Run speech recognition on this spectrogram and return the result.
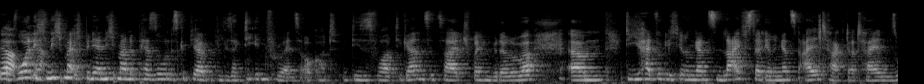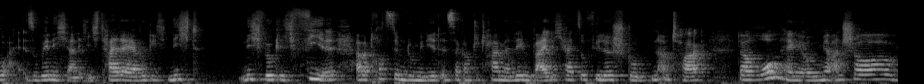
Ja, Obwohl ich ja. nicht mal, ich bin ja nicht mal eine Person, es gibt ja, wie gesagt, die Influencer, oh Gott, dieses Wort, die ganze Zeit sprechen wir darüber, ähm, die halt wirklich ihren ganzen Lifestyle, ihren ganzen Alltag da teilen. So, so bin ich ja nicht. Ich teile da ja wirklich nicht nicht wirklich viel, aber trotzdem dominiert Instagram total mein Leben, weil ich halt so viele Stunden am Tag da rumhänge und mir anschaue,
